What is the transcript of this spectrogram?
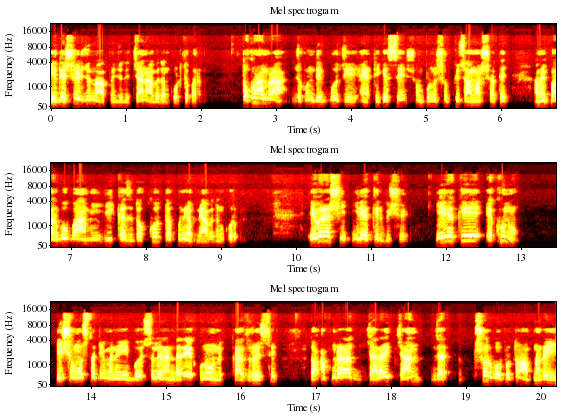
এই দেশের জন্য আপনি যদি চান আবেদন করতে পারেন। তখন আমরা যখন দেখব যে হ্যাঁ ঠিক আছে, সম্পূর্ণ সবকিছু আমার সাথে, আমি পারব বা আমি এই কাজে দক্ষ, তখনই আপনি আবেদন করবেন। এবার আসি ইরাকের বিষয়ে। ইরাকে এখনও এই সংস্থাটি মানে এই বৈসলের আন্ডারে এখনও অনেক কাজ রয়েছে। তো আপনারা যারাই চান সর্বপ্রথম আপনারা এই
